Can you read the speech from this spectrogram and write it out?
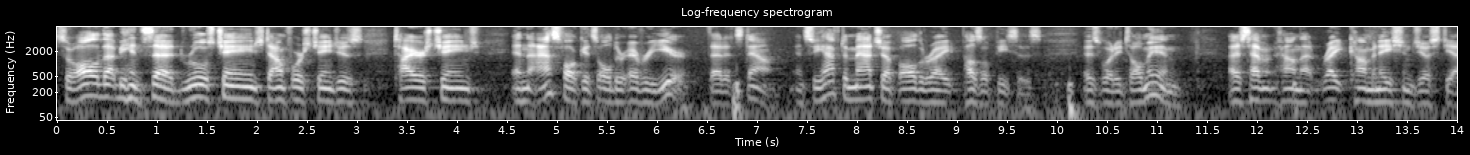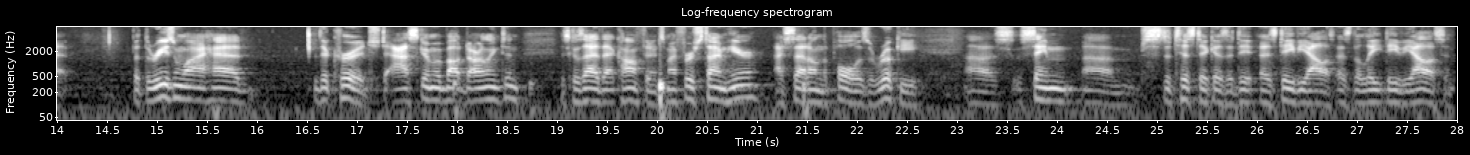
So all of that being said, rules change, downforce changes, tires change, and the asphalt gets older every year that it's down. And so you have to match up all the right puzzle pieces, is what he told me, and I just haven't found that right combination just yet. But the reason why I had the courage to ask him about Darlington is because I had that confidence. My first time here, I sat on the pole as a rookie, uh, same um, statistic as, as Davey Alice, as the late Davey Allison.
